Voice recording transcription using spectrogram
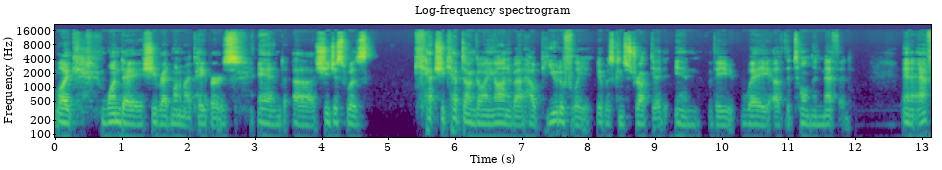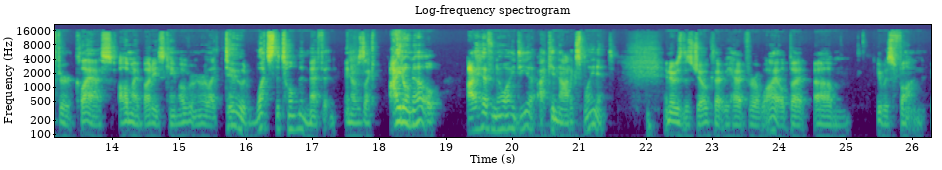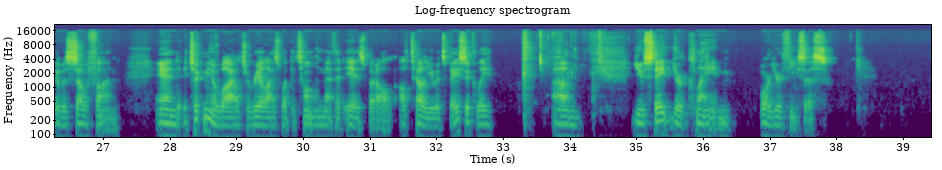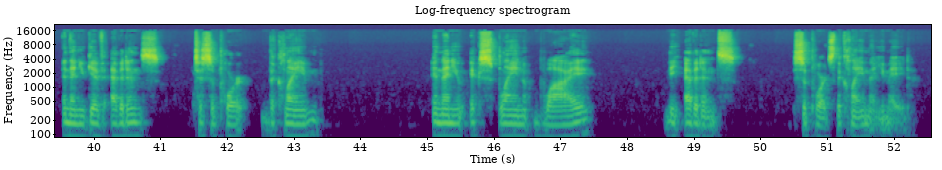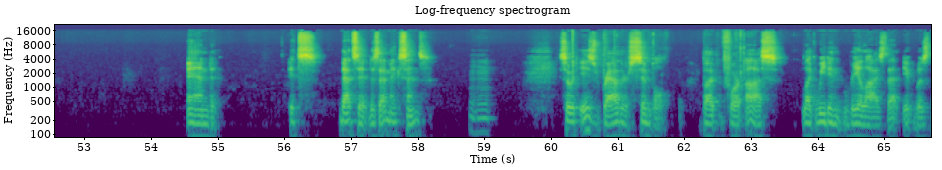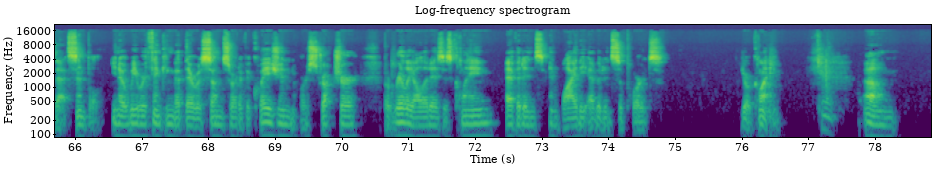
like one day she read one of my papers and uh, she just was kept, she kept on going on about how beautifully it was constructed in the way of the Toulmin method. And after class, all my buddies came over and were like, dude, what's the Toulmin method? And I was like, I don't know. I have no idea. I cannot explain it. And it was this joke that we had for a while, but um, it was fun. It was so fun. And it took me a while to realize what the Toulmin method is, but I'll, I'll tell you, it's basically um, you state your claim or your thesis, and then you give evidence to support the claim, and then you explain why the evidence supports the claim that you made. And it's that's it. Does that make sense? Mm-hmm. So it is rather simple, but for us, like we didn't realize that it was that simple. You know, we were thinking that there was some sort of equation or structure, but really all it is is claim, evidence, and why the evidence supports your claim. Hmm. Um,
